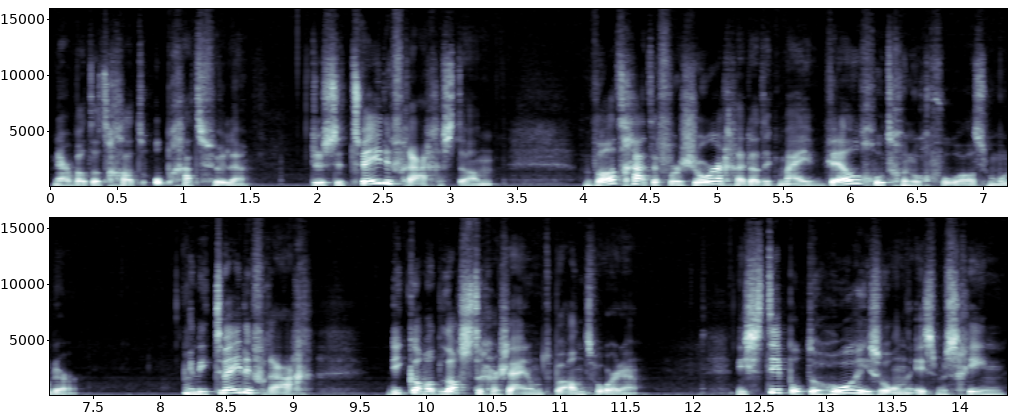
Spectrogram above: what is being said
naar wat dat gat op gaat vullen. Dus de tweede vraag is dan: wat gaat ervoor zorgen dat ik mij wel goed genoeg voel als moeder? En die tweede vraag, die kan wat lastiger zijn om te beantwoorden. Die stip op de horizon is misschien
